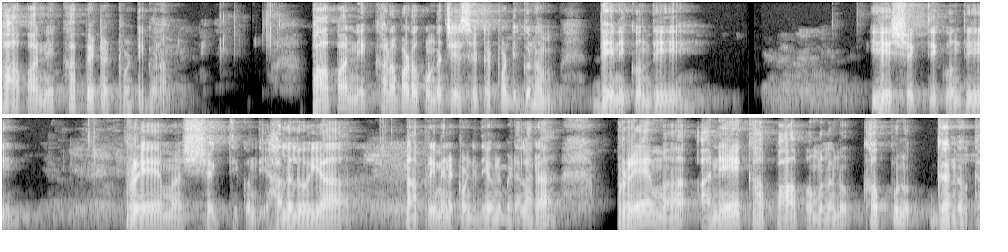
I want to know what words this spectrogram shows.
పాపాన్ని కప్పేటటువంటి గుణం. పాపాన్ని కనపడకుండా చేసేటటువంటి గుణం దేనికుంది? ఏ శక్తి కొంది? ప్రేమ శక్తి కొంది. హలలోయా నా ప్రియమైనటువంటి దేవుని బిడలరా ప్రేమ అనేక పాపములను కప్పును. గనుక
